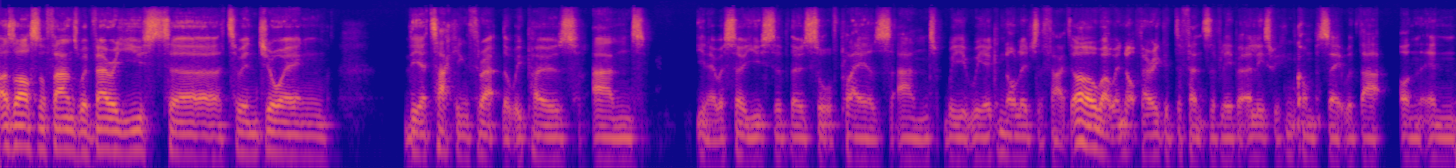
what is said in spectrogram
as Arsenal fans, we're very used to to enjoying the attacking threat that we pose, and you know we're so used to those sort of players and we we acknowledge the fact oh well we're not very good defensively but at least we can compensate with that on in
